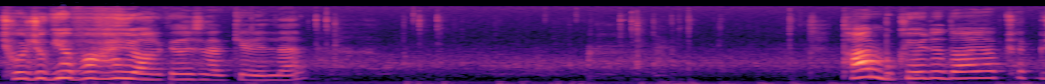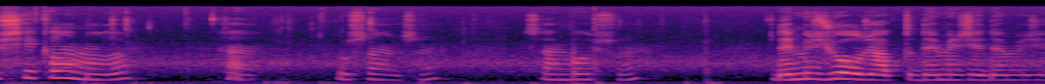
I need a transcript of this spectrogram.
Çocuk yapabiliyor arkadaşlar köylüler. Tam bu köyde daha yapacak bir şey kalmadı. Ha, bu sensin. Sen boşsun. Demirci olacaktı. Demirci, demirci.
